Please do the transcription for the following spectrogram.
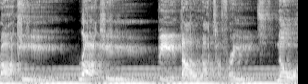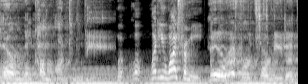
Rocky, Rocky, be thou not afraid. No harm will come unto thee. Wh- what what do you want from me? Your efforts are needed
